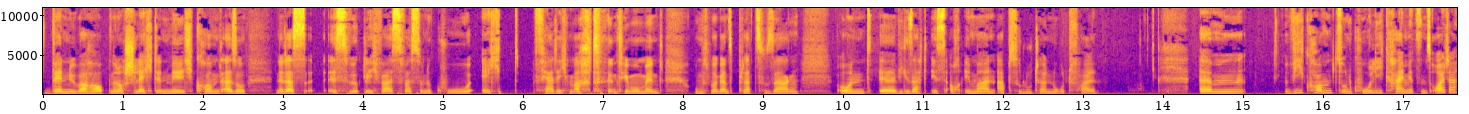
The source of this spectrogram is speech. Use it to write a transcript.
wenn überhaupt nur noch schlecht in Milch kommt. Also, ne, das ist wirklich was, was so eine Kuh echt fertig macht in dem Moment, um es mal ganz platt zu sagen. Und äh, wie gesagt, ist auch immer ein absoluter Notfall. Ähm, wie kommt so ein Kolikeim jetzt ins Euter?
